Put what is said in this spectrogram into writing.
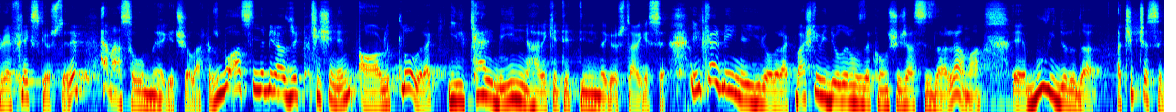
refleks gösterip hemen savunmaya geçiyorlar. Bu aslında birazcık kişinin ağırlıklı olarak ilkel beyinle hareket ettiğinin de göstergesi. İlkel beyinle ilgili olarak başka videolarımızda konuşacağız sizlerle ama e, bu videoda da açıkçası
